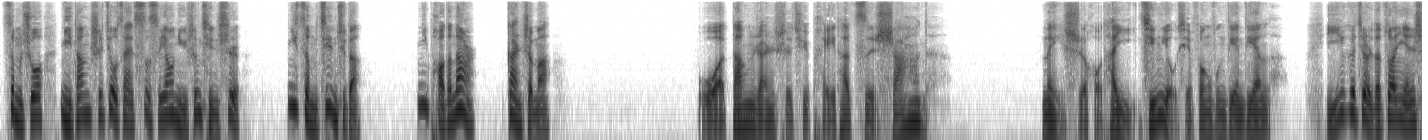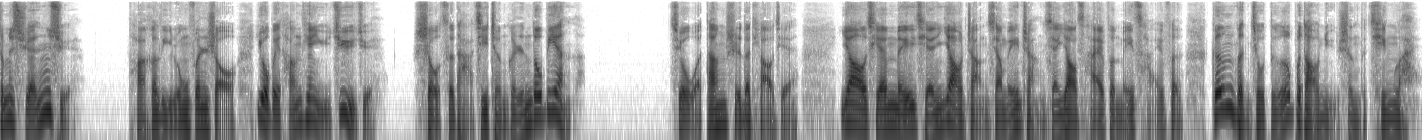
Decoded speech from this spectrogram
这么说，你当时就在四四幺女生寝室？你怎么进去的？你跑到那儿干什么？我当然是去陪他自杀的。那时候他已经有些疯疯癫癫了，一个劲儿的钻研什么玄学。他和李荣分手，又被唐天宇拒绝，受此打击，整个人都变了。就我当时的条件，要钱没钱，要长相没长相，要财分没财分，根本就得不到女生的青睐。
